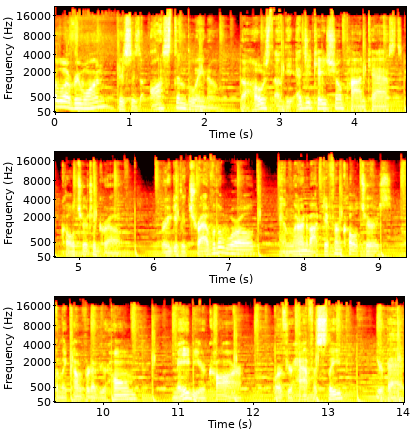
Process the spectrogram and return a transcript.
Hello, everyone. This is Austin Bellino, the host of the educational podcast Culture to Grow, where you get to travel the world and learn about different cultures from the comfort of your home, maybe your car, or if you're half asleep, your bed.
